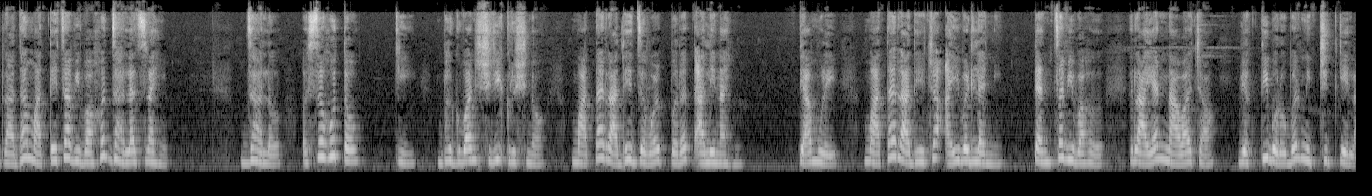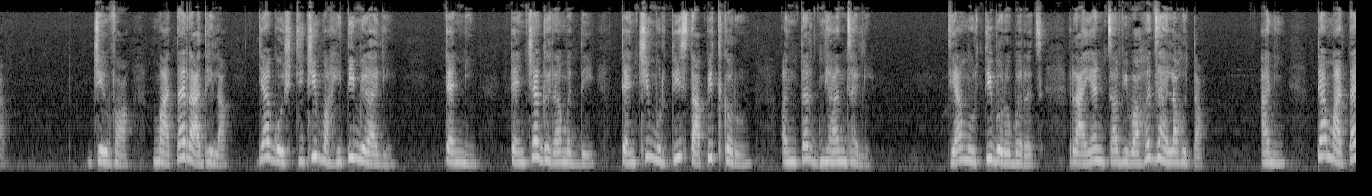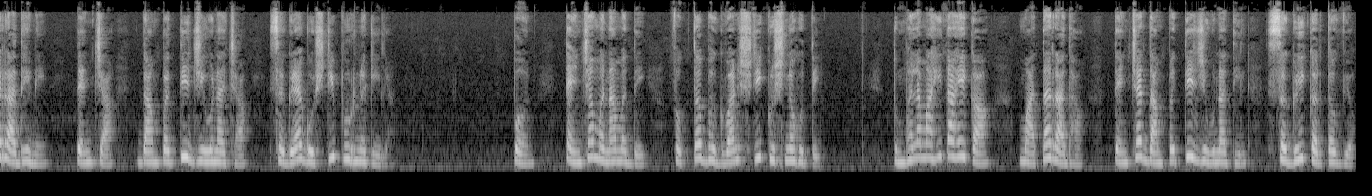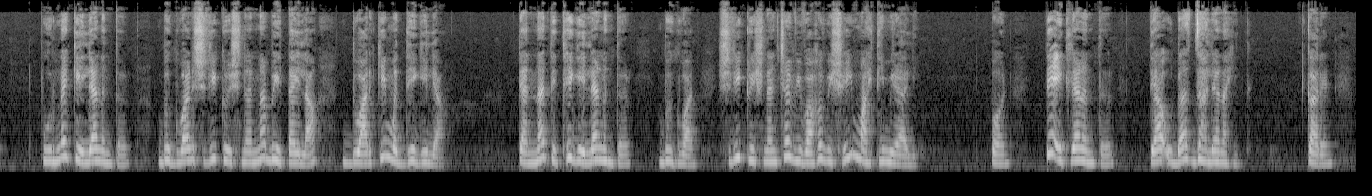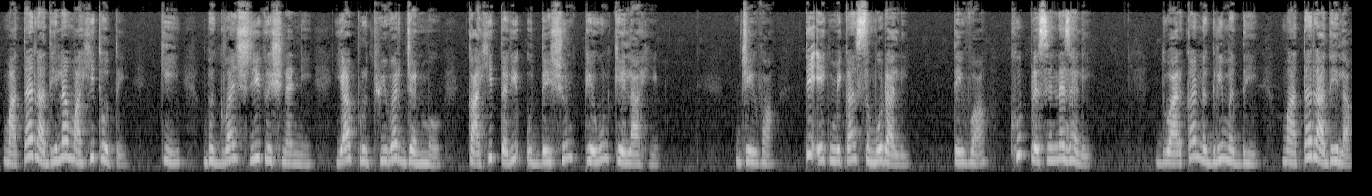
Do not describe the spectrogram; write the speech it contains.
राधा मातेचा विवाह झालाच नाही. झालं असं होतं की भगवान श्रीकृष्ण माता राधेजवळ परत आले नाही. त्यामुळे माता राधेच्या आईवडिलांनी त्यांचा विवाह रायन नावाच्या व्यक्तीबरोबर निश्चित केला. जेव्हा माता राधेला या गोष्टीची माहिती मिळाली त्यांनी त्यांच्या घरामध्ये त्यांची मूर्ती स्थापित करून अंतर्ज्ञान झाली. त्या मूर्तीबरोबरच रायांचा विवाह झाला होता आणि त्या माता राधेने त्यांच्या दाम्पत्य जीवनाच्या सगळ्या गोष्टी पूर्ण केल्या. पण त्यांच्या मनामध्ये फक्त भगवान श्रीकृष्ण होते. तुम्हाला माहीत आहे का? माता राधा त्यांच्या दाम्पत्य जीवनातील सगळी कर्तव्य पूर्ण केल्यानंतर भगवान श्रीकृष्णांना भेटायला द्वारकेमध्ये गेल्या. त्यांना तिथे गेल्यानंतर भगवान श्रीकृष्णांच्या विवाहाविषयी माहिती मिळाली. पण ते ऐकल्यानंतर त्या उदास झाल्या नाहीत. कारण माता राधेला माहीत होते की भगवान श्रीकृष्णांनी या पृथ्वीवर जन्म काहीतरी उद्देशून ठेवून केला आहे. जेव्हा ते एकमेकांसमोर आले तेव्हा खूप प्रसन्न झाले. द्वारका नगरीमध्ये माता राधेला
